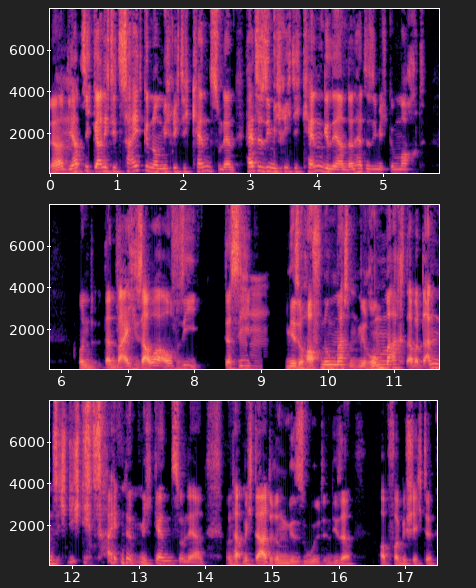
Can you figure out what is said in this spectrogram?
Ja, die hat sich gar nicht die Zeit genommen, mich richtig kennenzulernen. Hätte sie mich richtig kennengelernt, dann hätte sie mich gemocht. Und dann war ich sauer auf sie, dass sie mhm. mir so Hoffnung macht, mit mir rummacht, aber dann sich nicht die Zeit nimmt, mich kennenzulernen und hat mich da drin gesuhlt in dieser Opfergeschichte.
